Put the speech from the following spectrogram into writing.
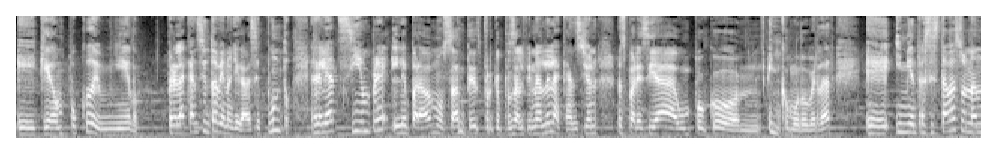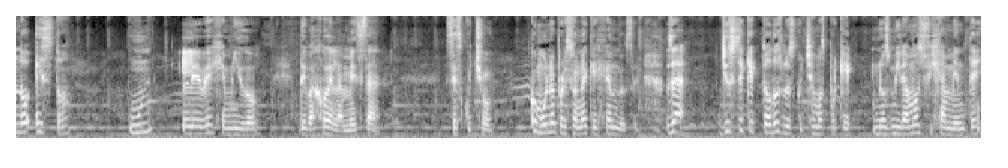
eh, que da un poco de miedo. Pero la canción todavía no llegaba a ese punto. En realidad siempre le parábamos antes porque pues al final de la canción nos parecía un poco mm, incómodo, ¿verdad? Eh, y mientras estaba sonando esto, un leve gemido debajo de la mesa se escuchó como una persona quejándose. O sea, yo sé que todos lo escuchamos porque nos miramos fijamente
